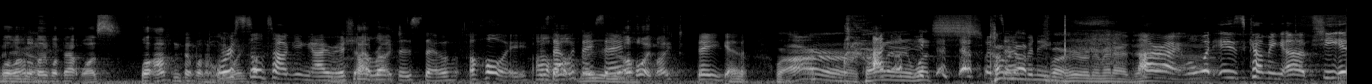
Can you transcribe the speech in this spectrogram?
Well, I don't know what that was. Well, I don't know what I'm We're doing. still talking Irish. I All love this though. Ahoy. Is Ahoy. that what they There you say? go. Ahoy, mate. There you go. Well, arr, Carly, what's, What's coming happening? up for here in a minute? All right. Well, what is coming up? She is.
